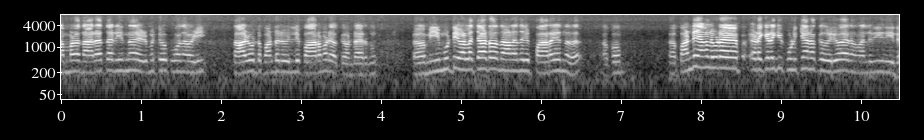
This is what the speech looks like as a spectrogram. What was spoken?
നമ്മുടെ നാരാത്തടിയിൽ നിന്ന് എഴുമറ്റൂക്ക് പോകുന്ന വഴി താഴോട്ട് പണ്ടൊരു വലിയ പാറമടയൊക്കെ ഉണ്ടായിരുന്നു. മീൻമുട്ടി വെള്ളച്ചാട്ടം എന്നാണ് ഇതിൽ പറയുന്നത്. അപ്പം പണ്ട് ഞങ്ങൾ ഇവിടെ ഇടയ്ക്കിടയ്ക്ക് കുളിക്കാനൊക്കെ വരുമായിരുന്നു നല്ല രീതിയിൽ.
